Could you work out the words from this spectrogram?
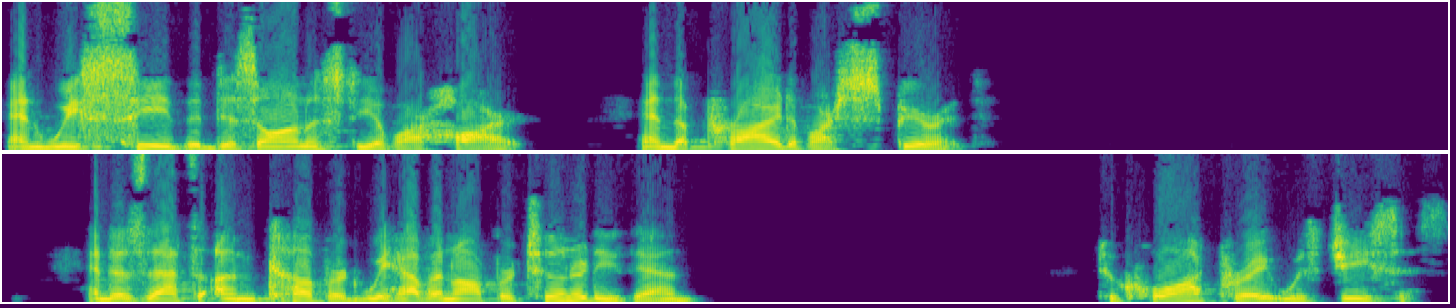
and we see the dishonesty of our heart and the pride of our spirit and as that's uncovered, we have an opportunity then to cooperate with Jesus.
